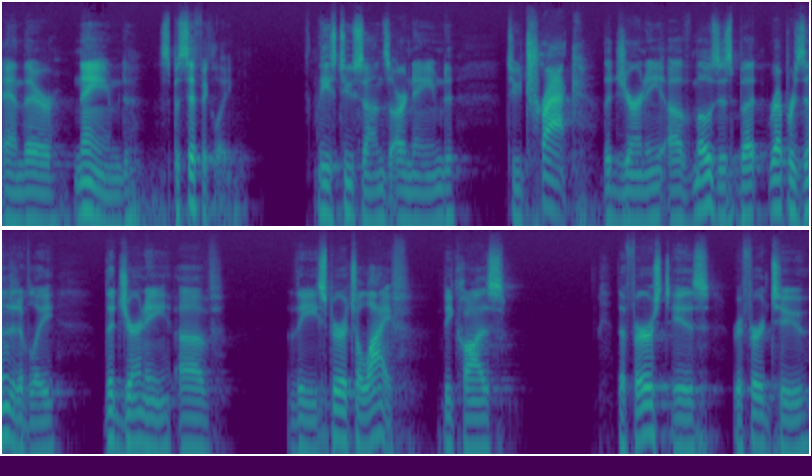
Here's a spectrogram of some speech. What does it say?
and they're named specifically. These two sons are named to track the journey of Moses, but representatively, the journey of the spiritual life, because the first is referred to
